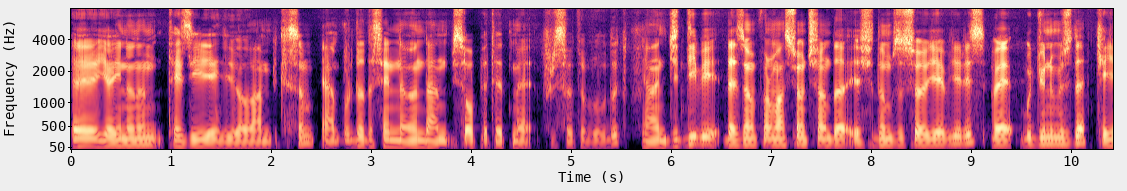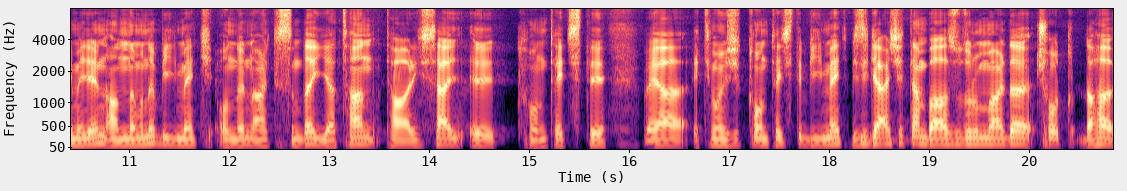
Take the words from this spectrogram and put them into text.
e, yayınının teziyle ilgili olan bir kısım. Yani burada da seninle önden bir sohbet etme fırsatı bulduk. Yani ciddi bir dezenformasyon çağında yaşadığımızı söyleyebiliriz ve bugünümüzde kelimelerin anlamını bilmek, onların arkasında yatan tarihsel e, konteksti veya etimolojik konteksti bilmek bizi gerçekten bazı durumlarda çok daha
